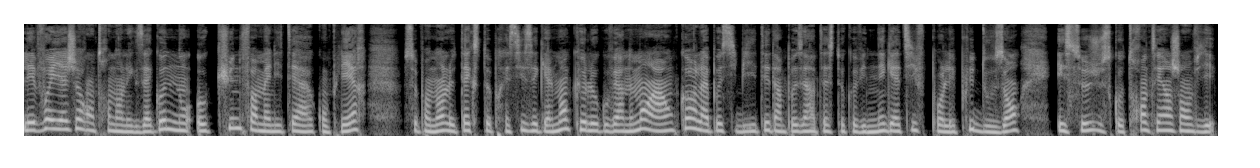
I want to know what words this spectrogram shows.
les voyageurs entrant dans l'Hexagone n'ont aucune formalité à accomplir. Cependant, le texte précise également que le gouvernement a encore la possibilité d'imposer un test Covid négatif pour les plus de 12 ans, et ce jusqu'au 31 janvier.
